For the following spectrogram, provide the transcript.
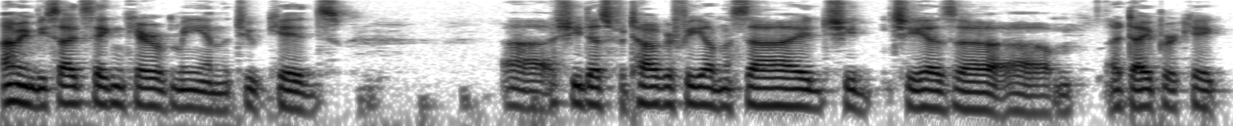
I mean, besides taking care of me and the two kids, uh, she does photography on the side. She she has a um, a diaper cake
